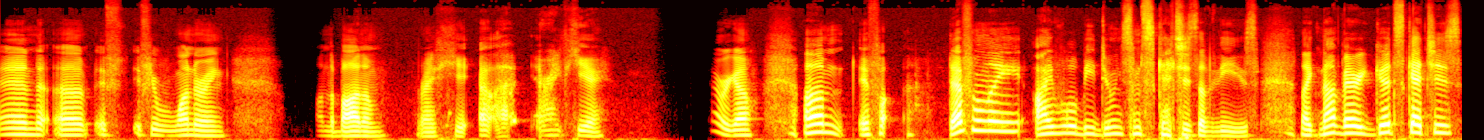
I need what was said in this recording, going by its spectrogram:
And uh, if if you're wondering, on the bottom right here, uh, right here. There we go. Um, if definitely I will be doing some sketches of these. Like not very good sketches,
